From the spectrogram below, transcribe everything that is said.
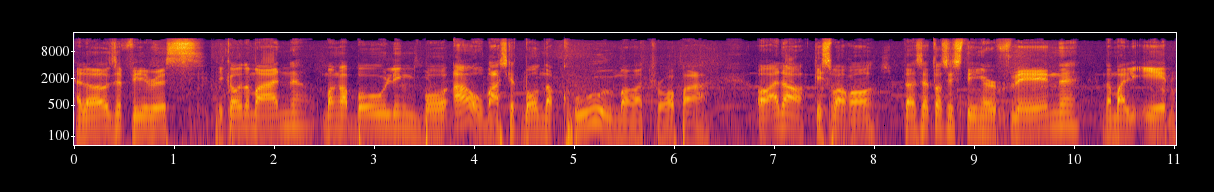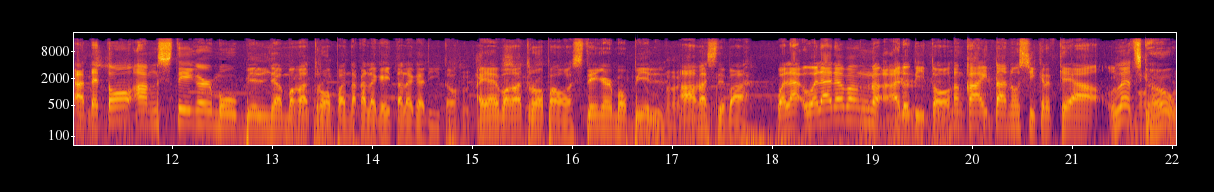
Hello, Zephyrus. Ikaw naman, mga bowling ball... Ow, basketball na cool, mga tropa. O, ano, kiss mo ako. Tapos ito si Stinger Flynn na maliit. At ito ang Stinger Mobile niya, mga tropa. Nakalagay talaga dito. Ayan, mga tropa, oh. Stinger Mobile. Angas, di ba? Wala, wala namang ano dito. Ang kahit anong secret, kaya let's go.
